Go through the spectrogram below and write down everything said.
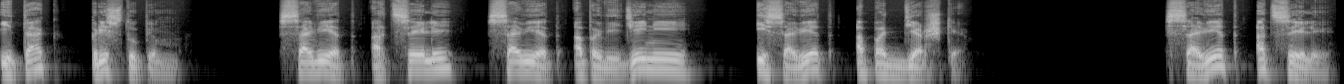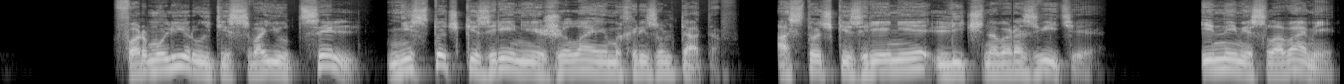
Итак, приступим. Совет о цели, совет о поведении и совет о поддержке. Совет о цели. Формулируйте свою цель не с точки зрения желаемых результатов, а с точки зрения личного развития. Иными словами,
